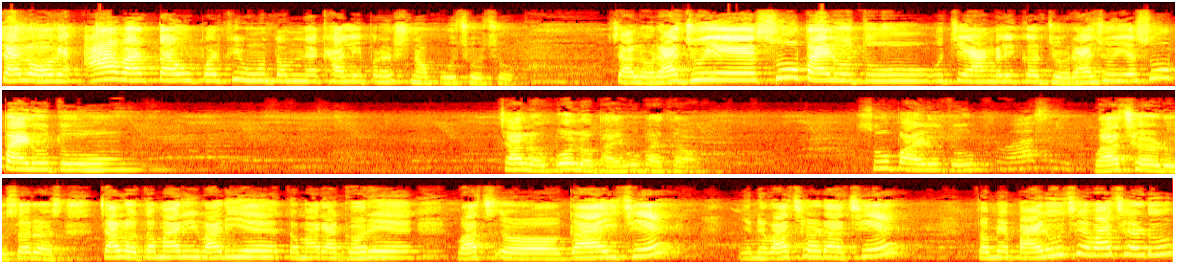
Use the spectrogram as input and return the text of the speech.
ચાલો, હવે આ વાર્તા ઉપરથી હું તમને ખાલી પ્રશ્ન પૂછું છું. ચાલો રાજુએ શું પાડ્યું તું? ઊંચી આંગળી કરજો. રાજુએ શું પાડ્યું તું? ચાલો બોલો ભાઈ ઊભા થાઓ. શું પાડ્યું તું? વાછરડું સરસ. ચાલો તમારી વાડીએ તમારા ઘરે વાછ ગાય છે? એને વાછરડા છે? તમે પાળ્યું છે વાછરડું?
